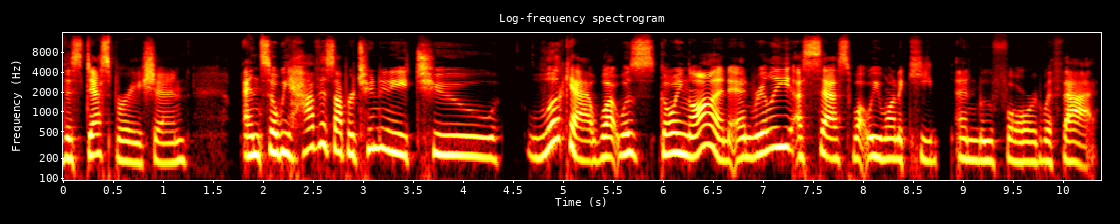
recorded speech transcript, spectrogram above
this desperation and so we have this opportunity to look at what was going on and really assess what we want to keep and move forward with that.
